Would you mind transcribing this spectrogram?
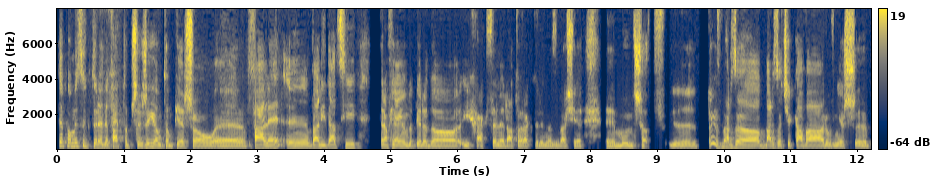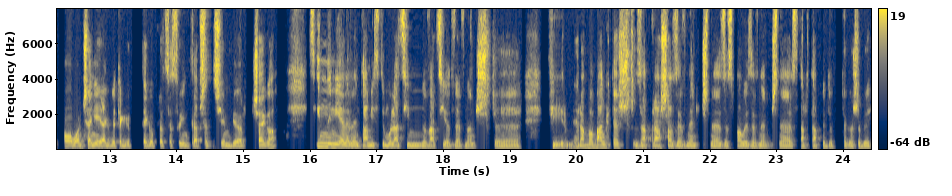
te pomysły, które de facto przeżyją tą pierwszą falę walidacji, trafiają dopiero do ich akceleratora, który nazywa się e, Moonshot. E, to jest bardzo, bardzo ciekawa również e, połączenie jakby tego, tego procesu intraprzedsiębiorczego z innymi elementami stymulacji innowacji od wewnątrz firmy. Rabobank też zaprasza zewnętrzne zespoły, zewnętrzne startupy do tego, żeby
